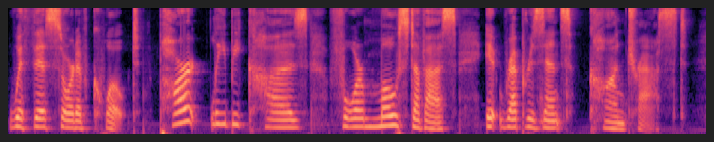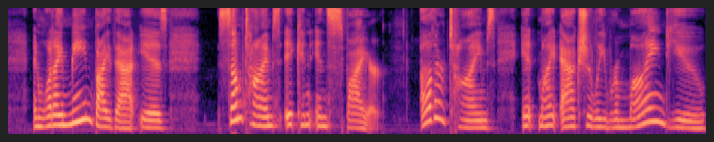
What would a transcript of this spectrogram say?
with this sort of quote. Partly because for most of us, it represents contrast. And what I mean by that is sometimes it can inspire. Other times, it might actually remind you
